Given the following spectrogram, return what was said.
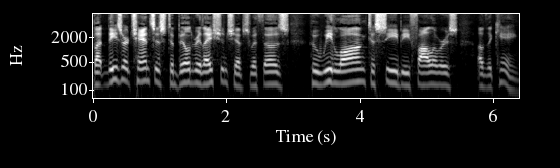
but these are chances to build relationships with those who we long to see be followers of the King.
